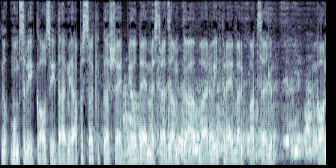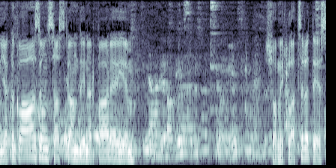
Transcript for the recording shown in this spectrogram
Nu, mums arī klausītājiem jāpasaka, ka šeit bildē mēs redzam, ka Vērvīķa Freiberga paceļ konjaka glāzi un saskandina ar pārējiem. Šo mirkli atceraties?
